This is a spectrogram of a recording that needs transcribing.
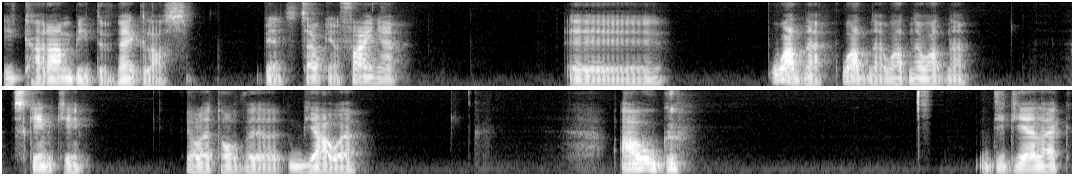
i karambit Weglas, więc całkiem fajnie. Yy, ładne, ładne, ładne, ładne skinki. Fioletowe, białe. Aug. Digielek.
